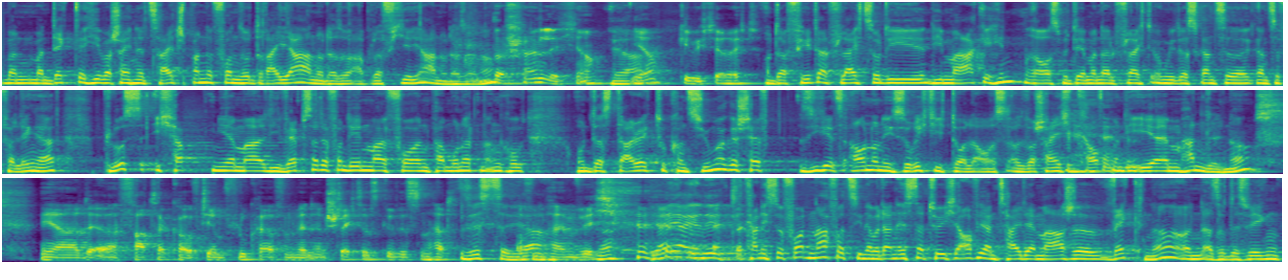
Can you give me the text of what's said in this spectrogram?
man, man deckt ja hier wahrscheinlich eine Zeitspanne von so drei Jahren oder so ab oder vier Jahren oder so, ne? Wahrscheinlich, ja. Ja, ja gebe ich dir recht. Und da fehlt dann vielleicht so die, die Marke hinten raus, mit der man dann vielleicht irgendwie das Ganze, Ganze verlängert. Plus, ich habe mir mal die Webseite von denen mal vor ein paar Monaten angeguckt und das Direct-to-Consumer-Geschäft sieht jetzt auch noch nicht so richtig doll aus. Also wahrscheinlich kauft man die eher im Handel, ne? Ja, der Vater kauft die am Flughafen, wenn er ein schlechtes Gewissen hat. Siehste, ja. Auf dem Heimweg. Ja, ja, ja kann ich sofort nachvollziehen. Aber dann ist natürlich auch wieder ein Teil der Marge weg. Ne? Und also deswegen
